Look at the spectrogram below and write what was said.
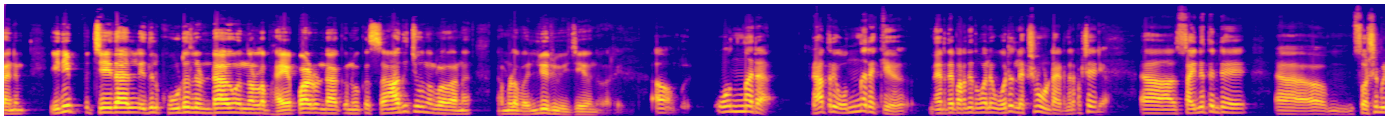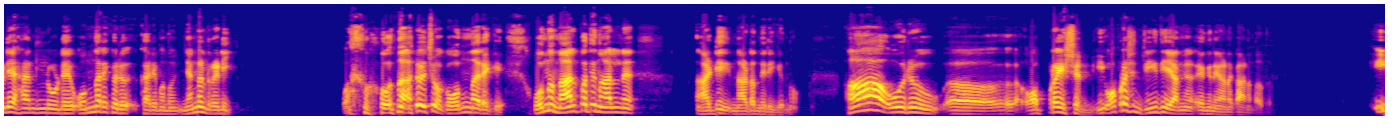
ഉണ്ടാക്കാനും ഇനി ചെയ്താൽ ഇതിൽ കൂടുതൽ ഉണ്ടാകുമെന്നുള്ള ഭയപ്പാടുണ്ടാക്കാനും ഒക്കെ സാധിച്ചു എന്നുള്ളതാണ് നമ്മളെ വലിയൊരു വിജയം എന്ന് പറയുന്നത്. ഒന്നര രാത്രി ഒന്നരയ്ക്ക് നേരത്തെ പറഞ്ഞതുപോലെ ഒരു ലക്ഷണം ഉണ്ടായിരുന്നില്ല. പക്ഷേ സൈന്യത്തിന്റെ സൈന്യത്തിന്റെ സോഷ്യൽ മീഡിയ ഹാൻഡിലൂടെ ഒന്നരയ്ക്ക് ഒരു കാര്യം വന്നു. ഞങ്ങൾ റെഡി ഒന്ന് ആലോചിച്ച് നോക്കാം ഒന്നരയ്ക്ക്. ഒന്ന് നാൽപ്പത്തി നാലിന് അടി നടന്നിരിക്കുന്നു. ആ ഒരു ഓപ്പറേഷൻ ഈ ഓപ്പറേഷൻ രീതി അങ്ങ് എങ്ങനെയാണ് കാണുന്നത്? ഈ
